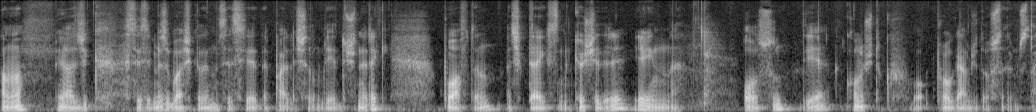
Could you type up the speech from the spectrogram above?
Ama birazcık sesimizi başkalarının sesiyle de paylaşalım diye düşünerek bu haftanın Açık Dergisi'nin köşeleri yayınına olsun diye konuştuk o programcı dostlarımızla.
